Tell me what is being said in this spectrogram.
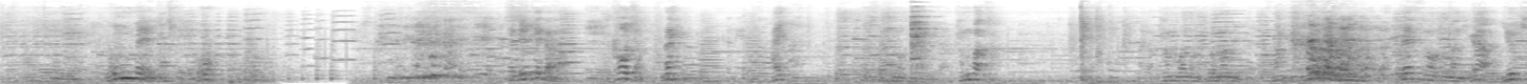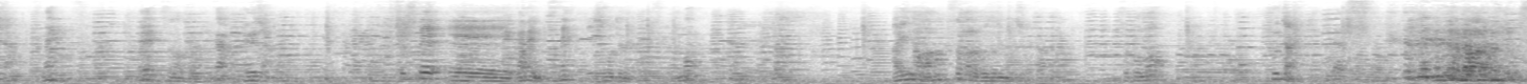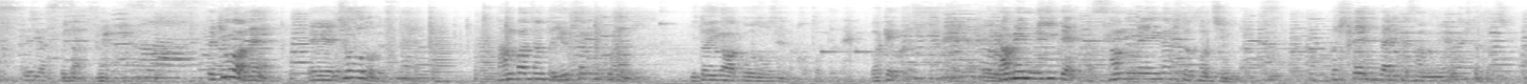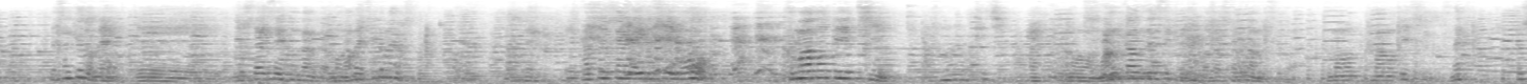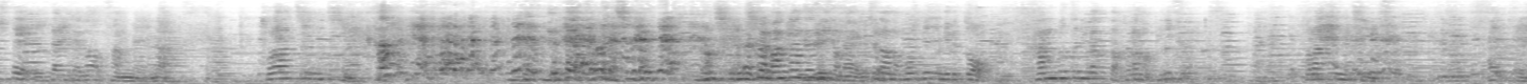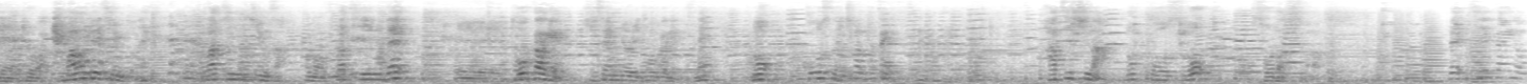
えー、4名女性をで右手から、えー、かおちゃんですねはい。そしてその隣が丹波ちゃんなんか丹波の黒豆みたいですなでその隣がゆうきちゃんですねでその隣がかゆちゃんそして、えー、画面ですね下手なんですけども愛の天草からご存知でしょうか？そこのふーちゃん。ふーちゃんですね。で今日はね、えーちょうどですね丹波ちゃんとゆうちゃんのところに糸魚川構造線のことってね分けて、えー画面右手3名が1つのチームなんです。そして左手3名が1つのチーム。で先ほどね、えー女子大生分団からもう名前つけてもらいました、ねえー、活動者がいるチームを熊野亭チーム。はい、あの満館全席で渡してたんですけど熊本熊本亭チームですね。そしてえー左手の3名がトラチンチーム。これ 満館全席のねうちのあのホームページ見ると乾物になった虎のペニスがあります。トラチンチーム。はい、えー、では今日は熊本亭チームとねトラチンチームさんこの2チームで、えー、10日限四川料理10日限ですね。のコースの一番高いやつですね。初品のコースを争奪してもらうで正解が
